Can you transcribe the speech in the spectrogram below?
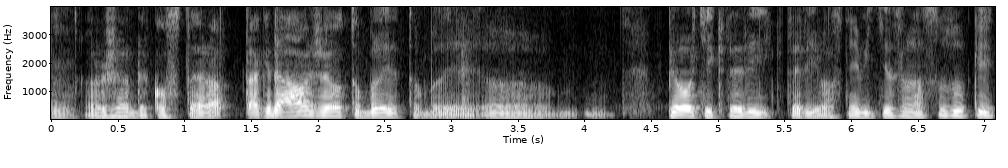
hmm. Roger de Coster a tak dál, že jo, to byli, to byli uh, piloti, který, který vlastně vítězili na Suzuki.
